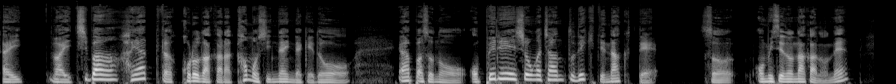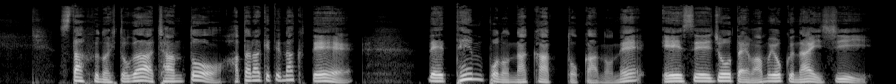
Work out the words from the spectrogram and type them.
あい、まあ一番流行ってた頃だからかもしんないんだけど、やっぱその、オペレーションがちゃんとできてなくて、その、お店の中のね、スタッフの人がちゃんと働けてなくて、で、店舗の中とかのね、衛生状態もあんま良くないし、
